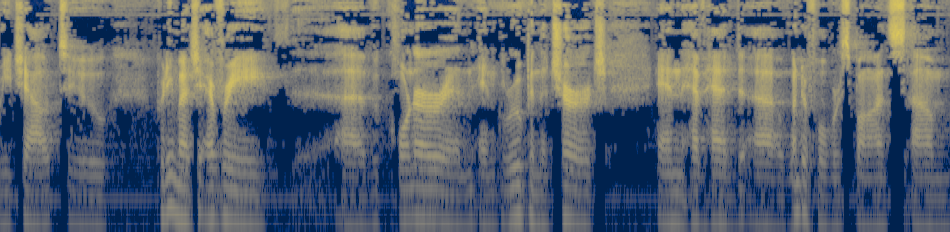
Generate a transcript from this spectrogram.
reach out to pretty much every uh, corner and, and, group in the church and have had a wonderful response. Um,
